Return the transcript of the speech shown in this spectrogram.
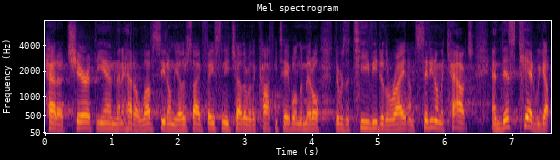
had a chair at the end, then it had a love seat on the other side facing each other with a coffee table in the middle. There was a TV to the right. I'm sitting on the couch, and this kid, we got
